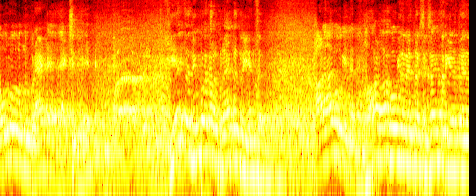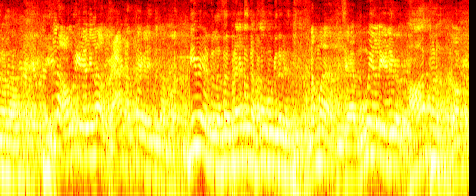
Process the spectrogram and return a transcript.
ಅವರು ಒಂದು ಬ್ರ್ಯಾಂಡ್ ಆಕ್ಚುಲಿ ಏನ್ ಸರ್ ನಿಮ್ ಪ್ರಕಾರ ಬ್ರ್ಯಾಂಡ್ ಅಂದ್ರೆ ಏನ್ ಸರ್? ಹಾಳಾಗಿ ಹೋಗಿದ್ದಾನೆ. ಹಾಳಾಗಿ ಹೋಗಿದ್ದಾರೆ ಅಂತ ಶಶಾಂಕ್ ಸರ್ ಹೇಳ್ತಾ ಇದಾರಲ್ಲ ಇಲ್ಲ ಅವ್ರಿಗೆ ಹೇಳಿಲ್ಲ ಬ್ರ್ಯಾಂಡ್ ಅಂತ ಹೇಳಿದ್ದು ನಾನು. ನೀವೇ ಹೇಳಿದ್ರಲ್ಲ ಸರ್ ಬ್ರ್ಯಾಂಡ್ ಅಂದ್ರೆ ಹಾಳಾಗಿ ಹೋಗಿದ್ದಾರೆ ಅಂತ. ನಮ್ಮ ಮೂವಿಯಲ್ಲಿ ಹೇಳಿರೋದು. ಆ ಥರ. Okay.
